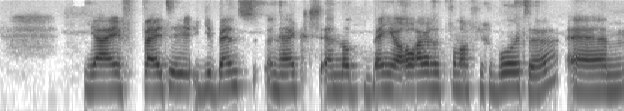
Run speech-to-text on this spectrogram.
ja, in feite, je bent een heks en dat ben je al eigenlijk vanaf je geboorte. En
